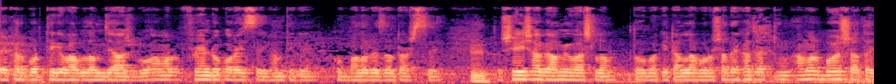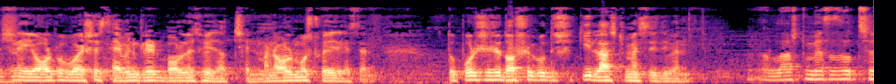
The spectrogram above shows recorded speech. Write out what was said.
দেখার পর থেকে ভাবলাম যে আসব। আমার ফ্রেন্ডও করাইছে এখান থেকে খুব ভালো রেজাল্ট আসছে। তো সেই হিসাবে আমিও আসলাম। তো বাকিটা আল্লাহ ভরসা দেখা যাক। আমার বয়স সাতাইশ। মানে এই অল্প বয়সে সেভেন গ্রেড বলনেস হয়ে যাচ্ছেন মানে অলমোস্ট হয়ে গেছেন। তো পরিশেষে দর্শকের উদ্দেশ্যে কি লাস্ট মেসেজ দিবেন? লাস্ট মেসেজ হচ্ছে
